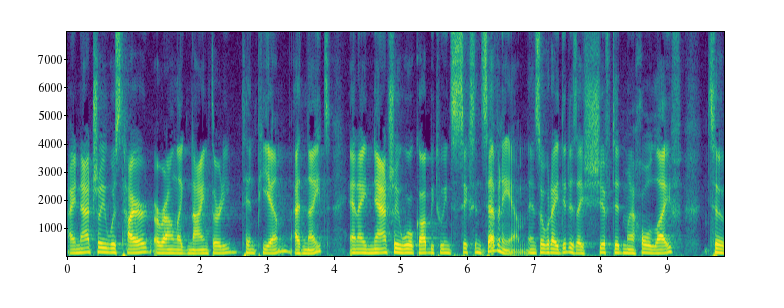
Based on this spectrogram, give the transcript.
I naturally was tired around like 9:30, 10 p.m. at night, and I naturally woke up between 6 and 7 a.m. And so what I did is I shifted my whole life to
